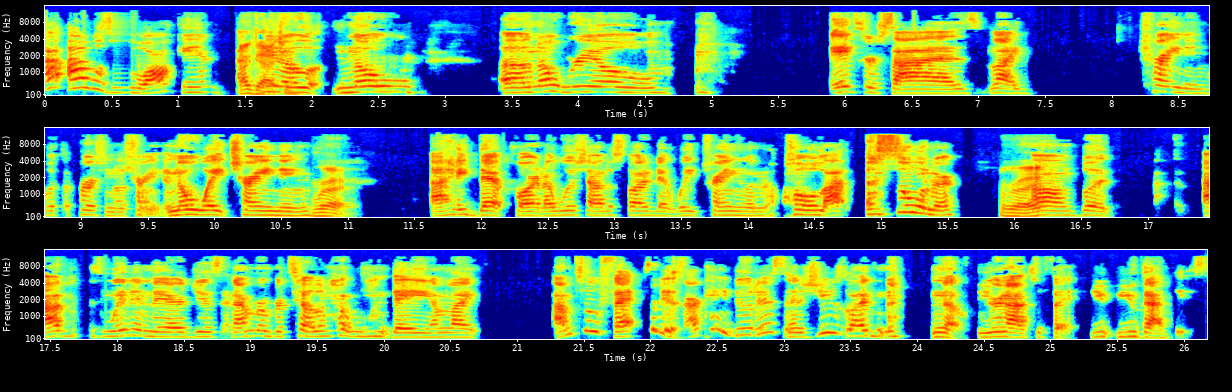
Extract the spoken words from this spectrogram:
I, I was walking i got you, you. know no uh no real exercise like training with a personal trainer no weight training. Right. I hate that part. I wish i'd have started that weight training a whole lot sooner. Right. Um but I just went in there just, and I remember telling her one day, I'm like, I'm too fat for this. I can't do this. And she's like, no, you're not too fat. You you got this.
